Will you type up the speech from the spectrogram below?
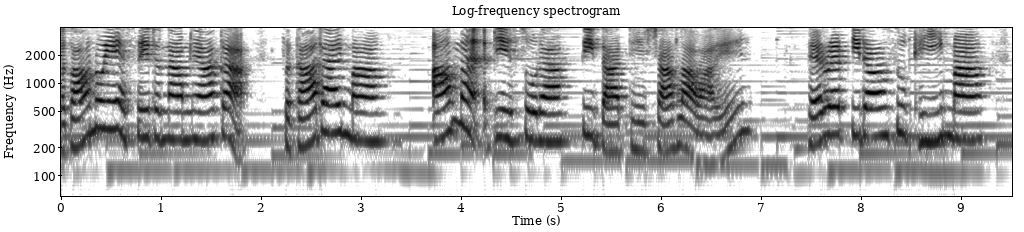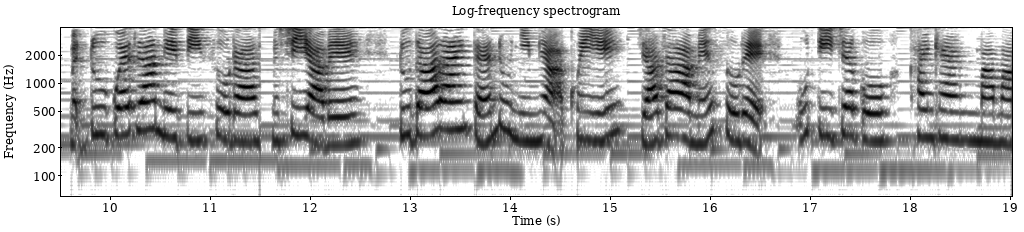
၎င်းတို့ရဲ့စေတနာများက စကားတိုင်းမှာအာမန်အပြည့်ဆိုတာသိတာတင်ရှားလှပါတယ်ဖဲရပြည်တော်စုခရီးမှာမတူကွဲပြားနေသည်ဆိုတာမရှိရပဲလူသားတိုင်းတန်းတူညီမျှအခွင့်အရေးရကြရမယ်ဆိုတဲ့ဥတီချက်ကို ခိုင်ခိုင်မာမာ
